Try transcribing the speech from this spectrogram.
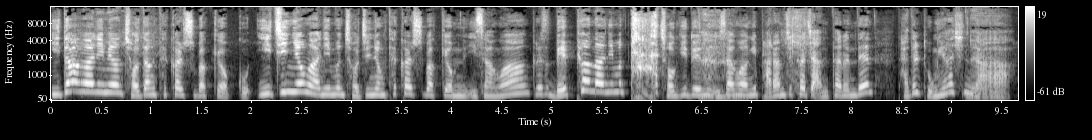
이 당 아니면 저 당 택할 수밖에 없고 이 진영 아니면 저 진영 택할 수밖에 없는 이 상황. 그래서 내 편 아니면 다 적이 되는 이 상황이 바람직하지 않다는 데는 다들 동의하신다. 네.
